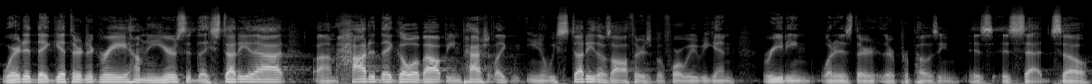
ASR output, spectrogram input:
Where did they get their degree? How many years did they study that? Um, how did they go about being passionate? Like, you know, we study those authors before we begin reading what it is they're, they're proposing is, is said. So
